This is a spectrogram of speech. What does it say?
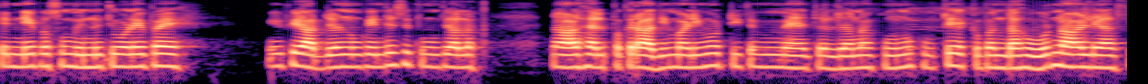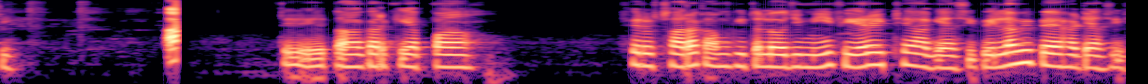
ਤਿੰਨੇ ਪਸ਼ੂ ਮੈਨੂੰ ਚੋਣੇ ਪਏ। ਇਹ ਫਿਰ ਅਰਜਨ ਨੂੰ ਕਹਿੰਦੇ ਸੀ, ਤੂੰ ਚੱਲ ਨਾਲ ਹੈਲਪ ਕਰਾ ਦੀ ਮਾੜੀ ਮੋਟੀ ਤੇ ਮੈਂ ਚੱਲ ਜਾਣਾ ਖੂਹ ਨੂੰ, ਖੂਹ ਤੇ ਇੱਕ ਬੰਦਾ ਹੋਰ ਨਾਲ ਲਿਆ ਸੀ। ਤੇ ਤਾਂ ਕਰਕੇ ਆਪਾਂ ਫਿਰ ਸਾਰਾ ਕੰਮ ਕੀਤਾ। ਲਓ ਜੀ, ਮੀਂਹ ਫੇਰ ਇੱਥੇ ਆ ਗਿਆ ਸੀ। ਪਹਿਲਾਂ ਵੀ ਪੈ ਹਟਿਆ ਸੀ।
